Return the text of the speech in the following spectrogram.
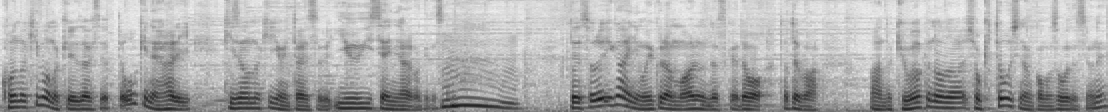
この規模の経済性って大きなやはり既存の企業に対する優位性になるわけですね。でそれ以外にもいくらもあるんですけど例えばあの巨額の初期投資なんかもそうですよね。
